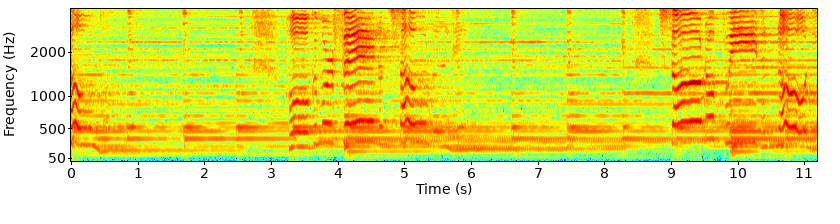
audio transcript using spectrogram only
móna Hoga mar féin an saoire lin Sara breed an nó ní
